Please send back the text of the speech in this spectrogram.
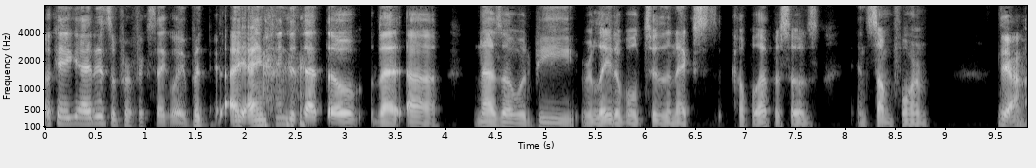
"Okay, yeah, it is a perfect segue." But I, I intended that though that uh Nazo would be relatable to the next couple episodes in some form. Yeah,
